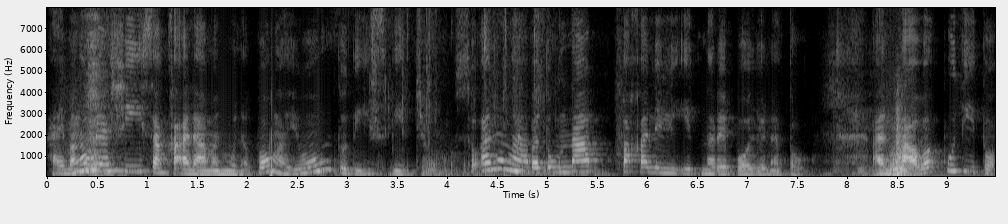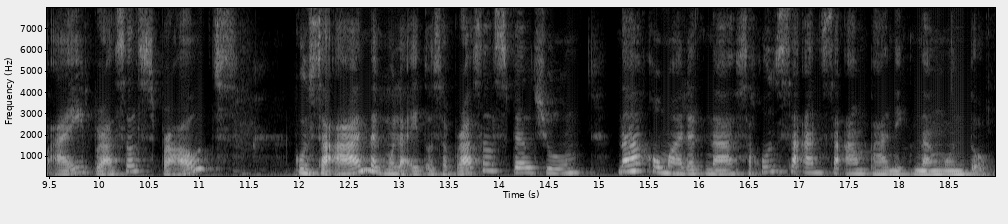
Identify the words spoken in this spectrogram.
Hi mga beshi, isang kaalaman muna po ngayong today's video. So ano nga ba itong napakaliliit na repolyo na to? Ang tawag po dito ay Brussels sprouts, kung saan nagmula ito sa Brussels, Belgium, na kumalat na sa kung saan saang panig ng mundo.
